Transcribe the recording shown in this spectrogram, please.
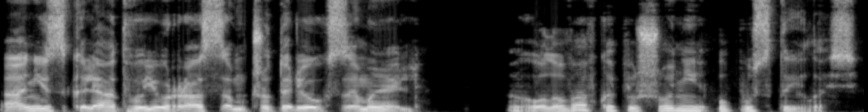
ані з клятвою расам чотирьох земель. Голова в капюшоні опустилась.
